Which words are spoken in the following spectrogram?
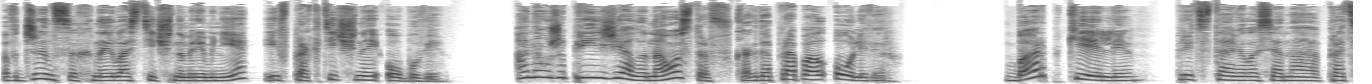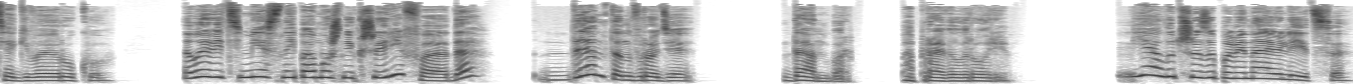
в джинсах на эластичном ремне и в практичной обуви. Она уже приезжала на остров, когда пропал Оливер. «Барб Келли», — представилась она, протягивая руку. Вы ведь местный помощник шерифа, да? Дентон вроде. Данбор, поправил Рори. Я лучше запоминаю лица,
